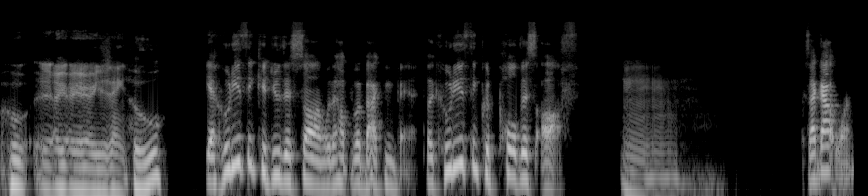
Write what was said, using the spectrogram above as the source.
who are you saying? Who? Yeah, who do you think could do this song with the help of a backing band? Like who do you think could pull this off? Mm. Because I got one.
